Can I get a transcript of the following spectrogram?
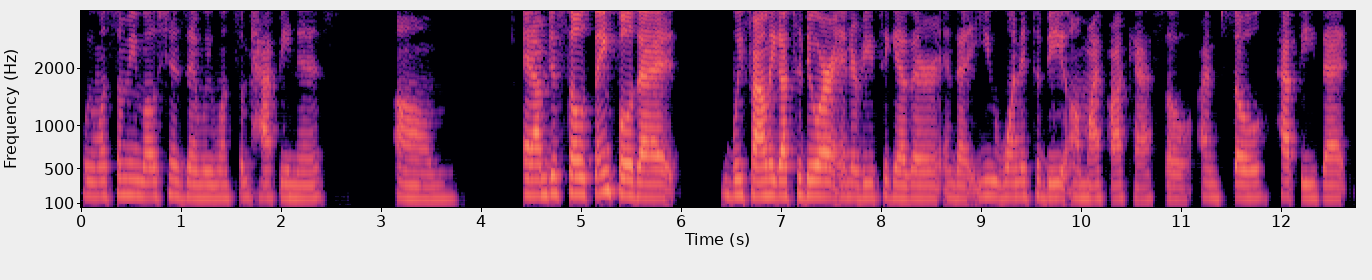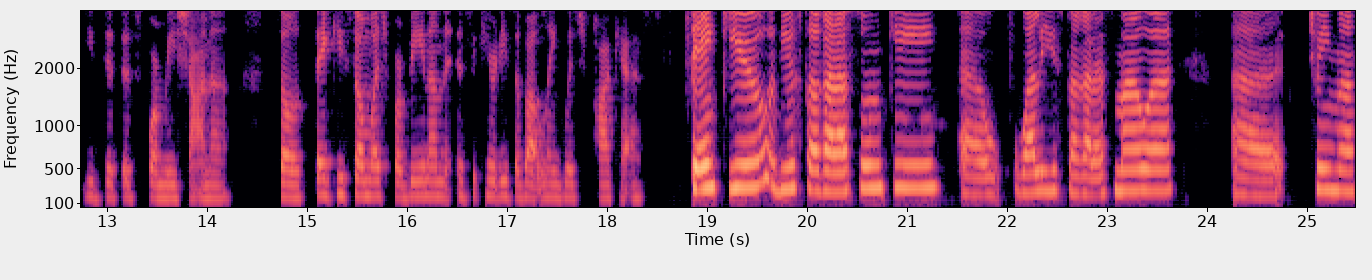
We want some emotions and we want some happiness. Um and I'm just so thankful that we finally got to do our interview together and that you wanted to be on my podcast. So I'm so happy that you did this for me, Shana. So thank you so much for being on the Insecurities About Language podcast. Thank you. Dius pagarasunki, uh, wali pagaras uh, Trima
